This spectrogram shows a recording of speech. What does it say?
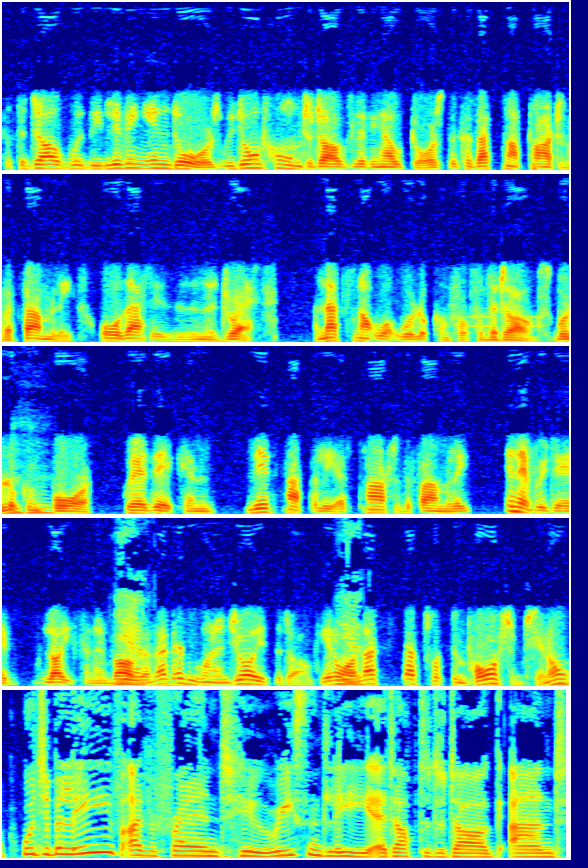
but the dog will be living indoors. We don't home to dogs living outdoors because that's not part of a family. All that is is an address. And that's not what we're looking for for the dogs. We're looking mm-hmm. for where they can live happily as part of the family in everyday life and environment. Yeah. And that everyone enjoys the dog, you know, Yeah. and that's, that's what's important, you know. Would you believe I have a friend who recently adopted a dog and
